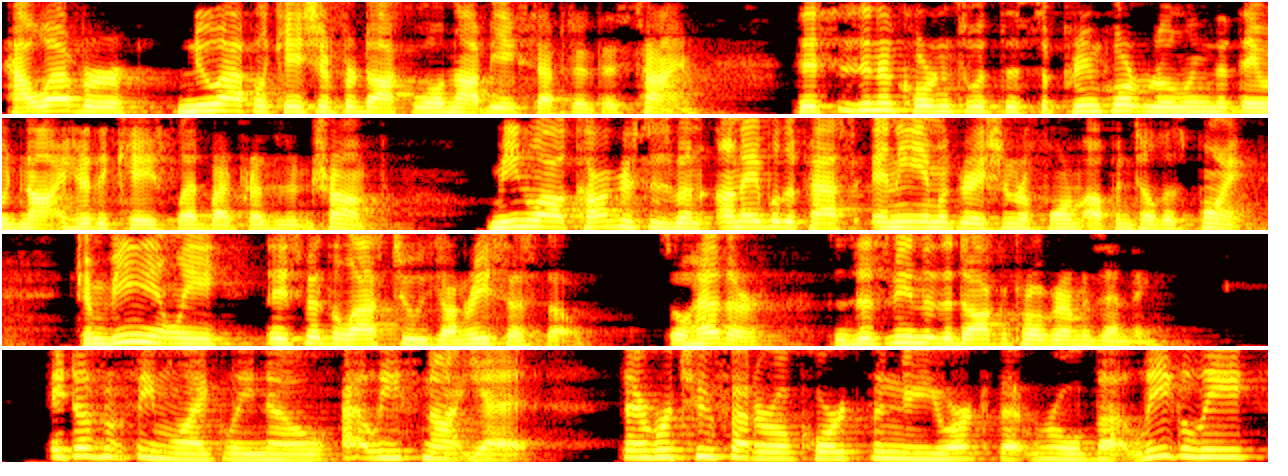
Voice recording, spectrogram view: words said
However, new application for DACA will not be accepted at this time. This is in accordance with the Supreme Court ruling that they would not hear the case led by President Trump. Meanwhile, Congress has been unable to pass any immigration reform up until this point. Conveniently, they spent the last two weeks on recess, though. So, Heather, does this mean that the DACA program is ending? It doesn't seem likely, no, at least not yet. There were two federal courts in New York that ruled that legally,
